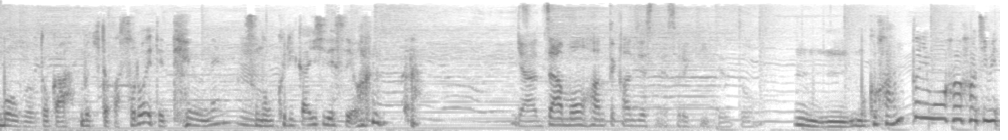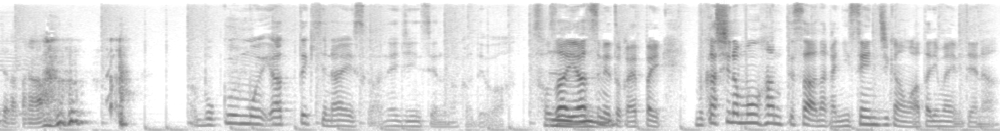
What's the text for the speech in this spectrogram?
防具とか武器とか揃えてっていうね、うん。その繰り返しですよ。いやザ・モンハンって感じですねそれ聞いてると。うんうん、僕本当にモンハン初めてだから。僕もやってきてないですからね人生の中では。素材集めとかやっぱり昔のモンハンってさなんか2000時間は当たり前みたいな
